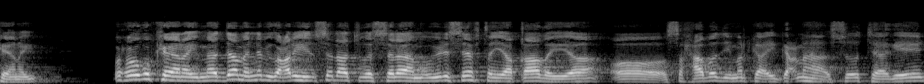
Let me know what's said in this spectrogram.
keenay? Wuxuu ugu keenay maadaama nebigu calayhi salaatu wasalaam uu yidhi seeftan yaa qaadaya oo saxaabadii marka ay gacmaha soo taageen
